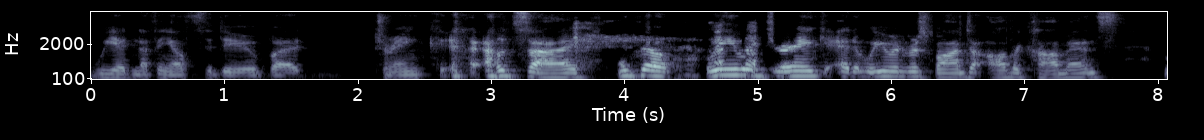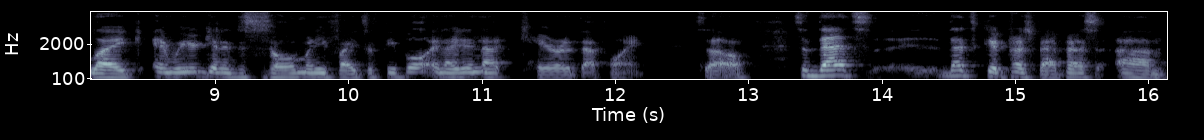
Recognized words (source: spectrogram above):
we had nothing else to do but drink outside. And so we would drink and we would respond to all the comments. Like, and we would get into so many fights with people, and I did not care at that point. So, so that's that's good press, bad press. Um,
